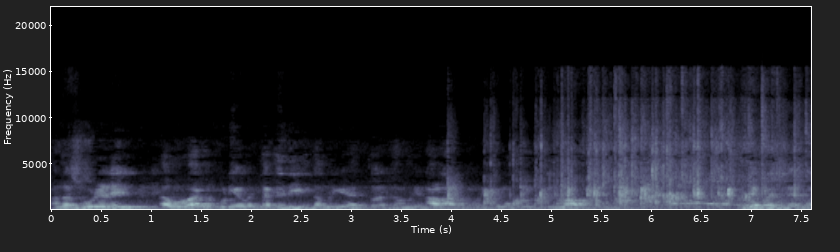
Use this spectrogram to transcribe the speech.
அந்த சூழலை உருவாக்கக்கூடிய ஒரு தகுதி நம்முடைய நம்முடைய நாடாளுமன்ற உறுப்பினர் நிர்மாணம் இந்த பிரச்சனை என்ன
